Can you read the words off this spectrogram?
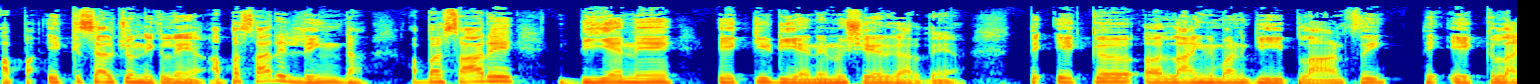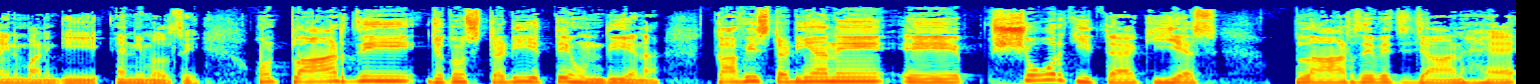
ਆਪਾਂ ਇੱਕ ਸੈੱਲ ਚੋਂ ਨਿਕਲੇ ਆ ਆਪਾਂ ਸਾਰੇ ਲਿੰਕਡ ਆ ਆਪਾਂ ਸਾਰੇ ਡੀਐਨਏ ਇੱਕ ਹੀ ਡੀਐਨਏ ਨੂੰ ਸ਼ੇਅਰ ਕਰਦੇ ਆ ਤੇ ਇੱਕ ਲਾਈਨ ਬਣ ਗਈ ਪਲਾਂਟਸ ਦੀ ਤੇ ਇੱਕ ਲਾਈਨ ਬਣ ਗਈ ਐਨੀਮਲ ਸੀ। ਹੁਣ ਪਲਾਂਟ ਦੀ ਜਦੋਂ ਸਟੱਡੀ ਇੱਥੇ ਹੁੰਦੀ ਹੈ ਨਾ, ਕਾਫੀ ਸਟੱਡੀਆਂ ਨੇ ਇਹ ਸ਼ੋਰ ਕੀਤਾ ਹੈ ਕਿ ਯੈਸ ਪਲਾਂਟਸ ਦੇ ਵਿੱਚ ਜਾਨ ਹੈ,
